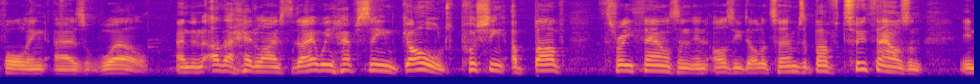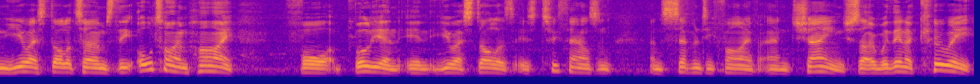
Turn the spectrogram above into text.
falling as well. And in other headlines today, we have seen gold pushing above 3,000 in Aussie dollar terms, above 2,000 in US dollar terms. The all time high for bullion in US dollars is 2,075 and change. So within a cooey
